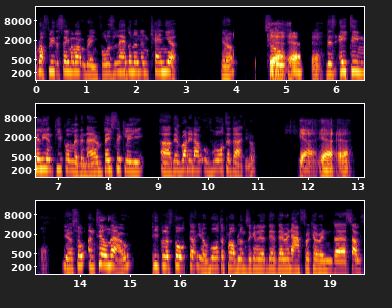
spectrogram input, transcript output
roughly the same amount of rainfall as Lebanon and Kenya. You know, so yeah, yeah, yeah. there's 18 million people living there, and basically uh, they're running out of water, Dad. You know, Yeah, yeah, yeah. you know. So until now, people have thought that you know water problems are gonna they're, they're in Africa and uh, South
